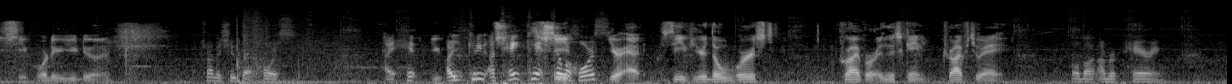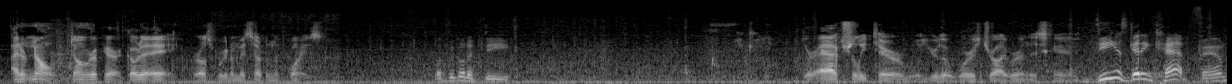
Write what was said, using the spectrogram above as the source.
Steve, what are you doing? I'm trying to shoot that horse. I hit. You- Are you kidding? A tank can't Steve, kill a horse? You're at Steve. You're the worst driver in this game. Drive to A. Hold on. I'm repairing. I don't know. Don't repair. Go to A, or else we're gonna miss out on the points. What if we go to D? You're actually terrible. You're the worst driver in this game. D is getting capped, fam.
